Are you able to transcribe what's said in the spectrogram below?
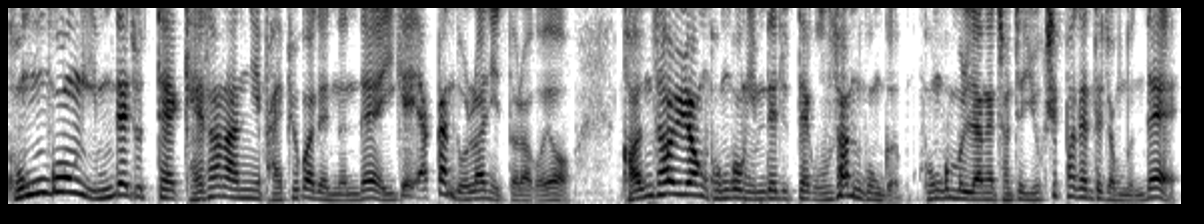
공공 임대주택 개선안이 발표가 됐는데 이게 약간 논란이 있더라고요. 건설형 공공 임대주택 우선 공급 공급 물량의 전체 60% 정도인데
